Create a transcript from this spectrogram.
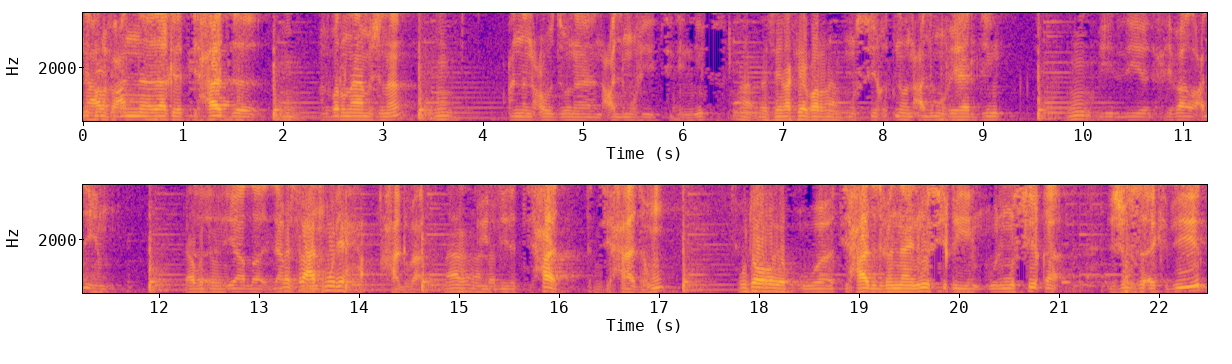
نعرف عن ذاك الاتحاد في برنامجنا. عنا نعود نعلموا في التدينيس آه، بس هناك يا برنامج موسيقتنا ونعلموا فيها الدين. اللي الحفاظ عليهم. لابد آه، الله لابد من- ملحة حق بعد اللي الاتحاد. اتحادهم. ودوره واتحاد الفنانين الموسيقيين. والموسيقى جزء كبير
